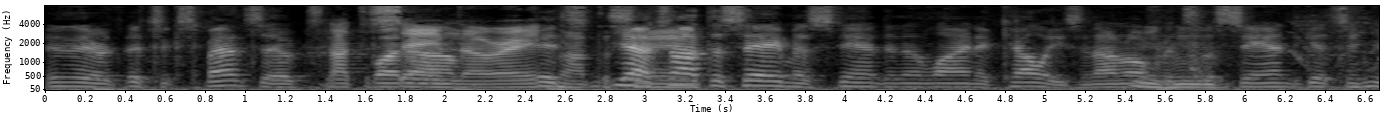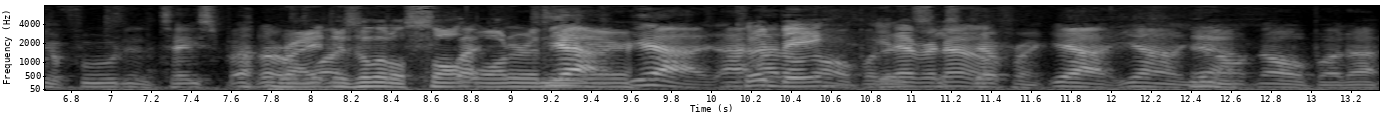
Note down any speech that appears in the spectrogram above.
and they're it's expensive. It's not the same, though, right? It's, Not the yeah, it's same. Mm-hmm. not the same as standing in line at Kelly's. And I don't know if it's the sand gets in your food and it tastes better. Right, what. there's a little salt But, water in the yeah, air. Yeah, I, Could I don't be. know, but You it's never know. different. Yeah, yeah, you Yeah. don't know, but uh,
